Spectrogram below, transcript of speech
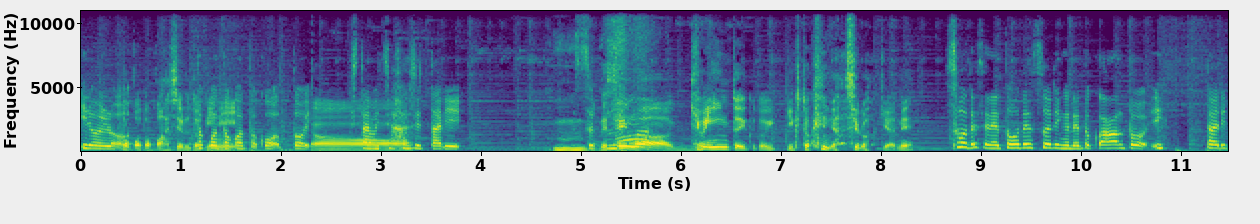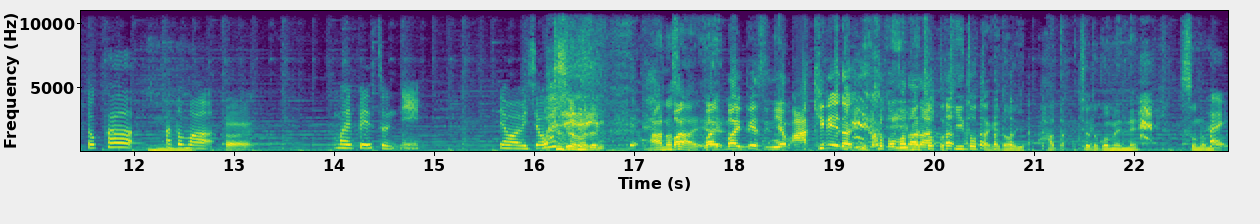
いろいろとことこ走るとときにことことこと下下道走ったりうん。すでるのは線はギョイーンと行くと行くときに走るわけやね。そうですね。東電ツーリングでドカーンと行ったりとか、うん。あとまはい。あマイペースに山道をちょっ走ると待って。あのさマ、マイマイペースにやあ綺麗な言葉だ今なちょっと聞いとったけど はたちょっとごめんね。その、はい。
